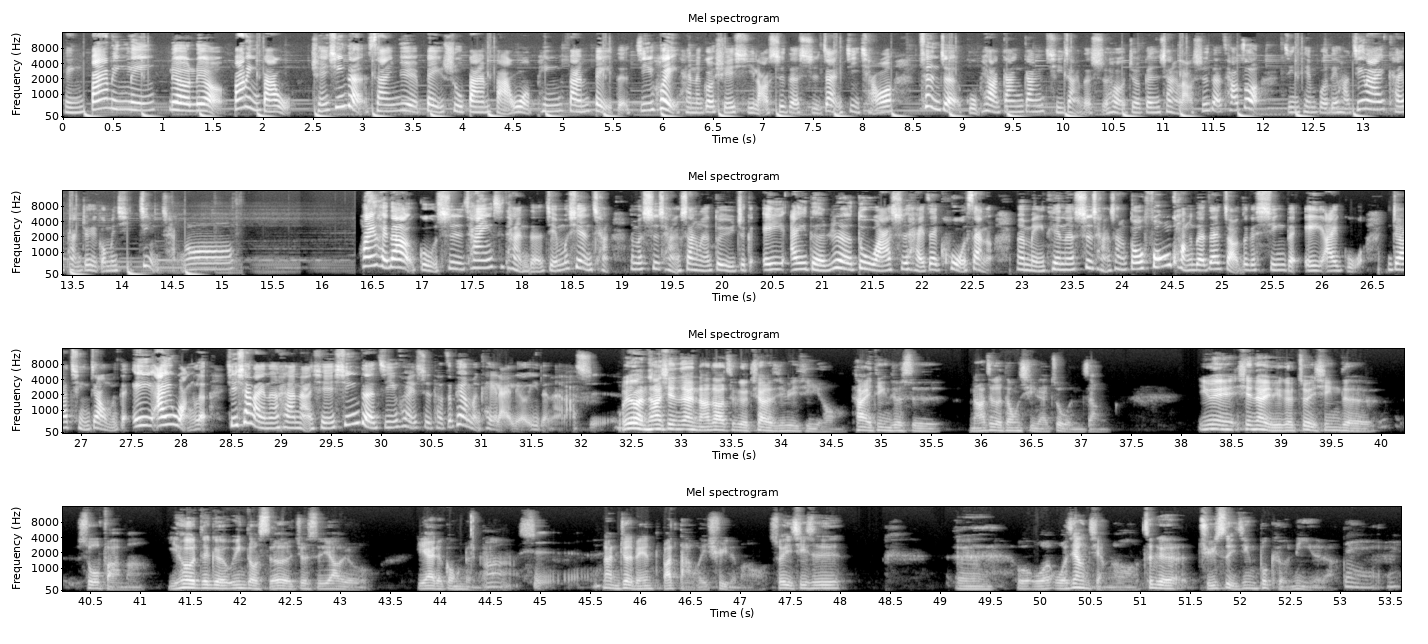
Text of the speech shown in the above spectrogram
零八零零六六八零八五。全新的三月倍数班，把握拼翻倍的机会，还能够学习老师的实战技巧哦。趁着股票刚刚起涨的时候，就跟上老师的操作。今天拨电话进来，开盘就可以跟我们一起进场哦。欢迎回到股市，蔡因斯坦的节目现场。那么市场上呢，对于这个 AI 的热度啊，是还在扩散哦。那每天呢，市场上都疯狂的在找这个新的 AI 股，那就要请教我们的 AI 王了。接下来呢，还有哪些新的机会是投资朋友们可以来留意的呢？老师，微软他现在拿到这个 ChatGPT 哦，他一定就是拿这个东西来做文章，因为现在有一个最新的说法嘛，以后这个 Windows 十二就是要有。AI 的功能啊，是，那你就别人把它打回去的嘛。所以其实，呃，我我我这样讲哦，这个局势已经不可逆了啦。对，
